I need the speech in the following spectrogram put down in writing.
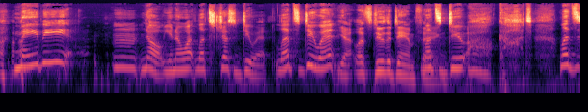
Maybe mm, no. You know what? Let's just do it. Let's do it. Yeah, let's do the damn thing. Let's do. Oh God. Let's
